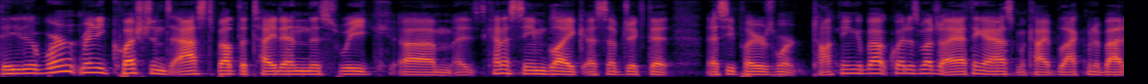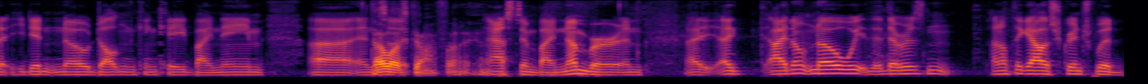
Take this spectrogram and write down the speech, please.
they, there weren't many questions asked about the tight end this week. Um, it kind of seemed like a subject that SC players weren't talking about quite as much. I, I, think I asked Mekhi Blackmon about it. He didn't know Dalton Kincaid by name, uh, and that so was kind of funny. Yeah. Asked him by number, and I I, I don't know. We, there isn't. I don't think Alex Grinch would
